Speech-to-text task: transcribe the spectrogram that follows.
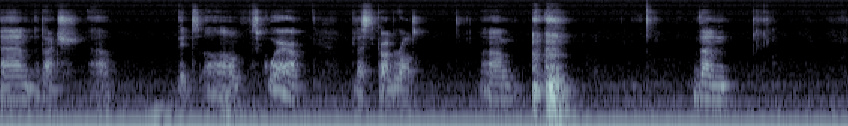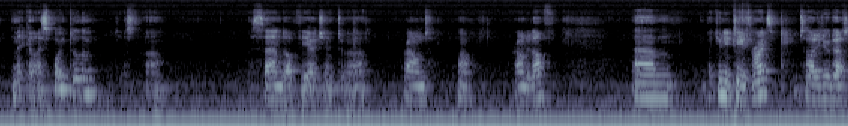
and attach bit of square plastic card rod. Um, then make a nice point to them, just uh, sand off the edge into a round, well, round it off. Um, but you need teeth, right? So how do you do that?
